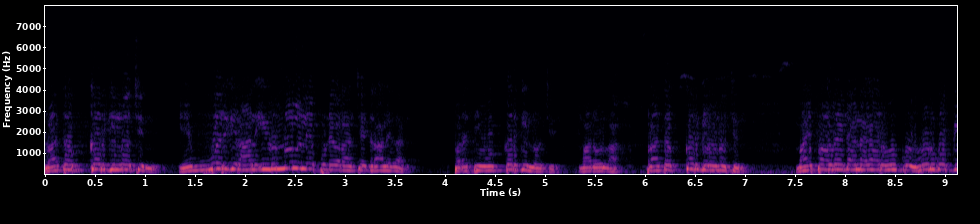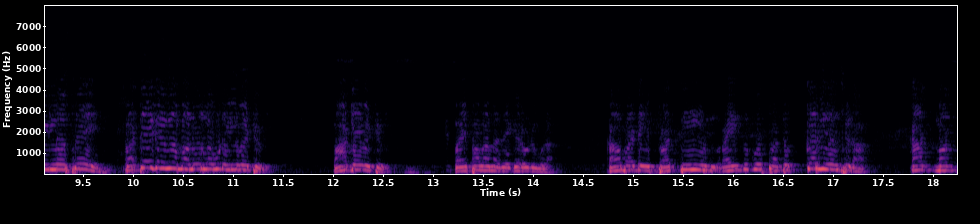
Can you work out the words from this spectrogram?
ప్రతి ఒక్కరికి ఇల్లు వచ్చింది ఎవరికి రాలే ఈ వాళ్ళు లేకుండా ఎవరు అంచేది రాలేదని. ప్రతి ఒక్కరికి ఇల్లు వచ్చింది మన ఊళ్ళో ప్రతి ఒక్కరికి లోన్ వచ్చింది మైపాల్ రెడ్డి అన్న గారు ఊరుకు ఊరికి ఒక ఇల్లు వస్తే ప్రత్యేకంగా మన ఊళ్ళో కూడా ఇల్లు పెట్టాడు. మాకే పెట్టాడు. మైపాల్ అన్న దగ్గర ఉండి కూడా. కాబట్టి ప్రతి రైతుకు ప్రతి ఒక్కరికి తెలుసుడా. మాకు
